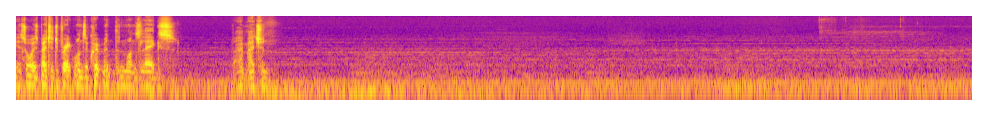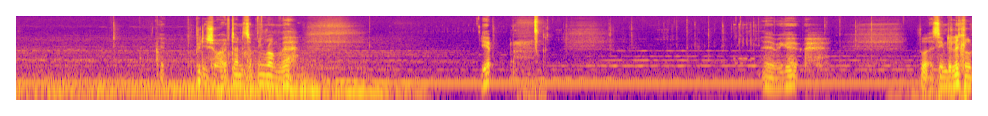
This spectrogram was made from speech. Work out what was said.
It's always better to break one's equipment than one's legs, I imagine. Sure I've done something wrong there. Yep. There we go. Thought it seemed a little,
